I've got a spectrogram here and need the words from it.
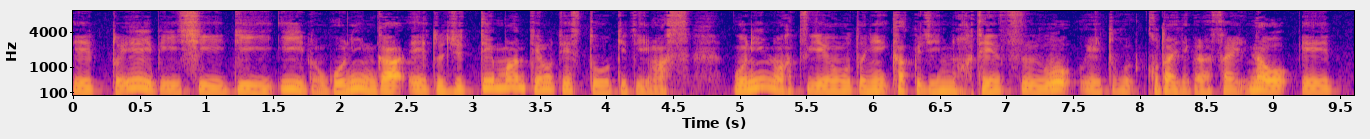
えっ、と、A、B、C、D、E の5人が、えっ、と、10点満点のテストを受けています。5人の発言をもとに各人の点数を、えっ、と、答えてください。なお、えっ、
